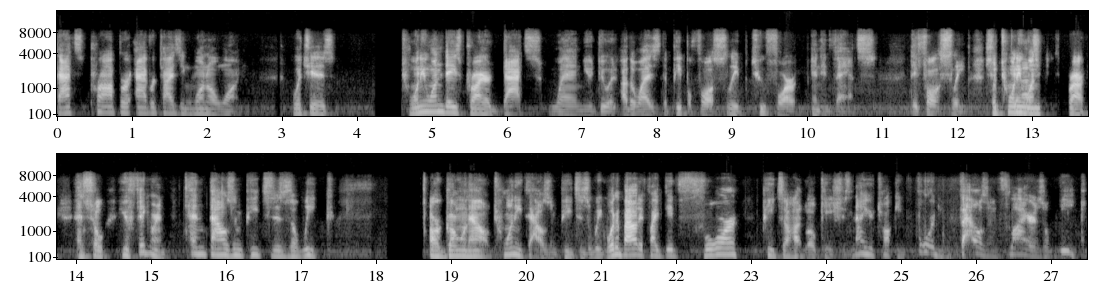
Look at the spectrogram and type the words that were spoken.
That's proper advertising 101, which is 21 days prior. That's when you do it. Otherwise, the people fall asleep too far in advance. They fall asleep. So 21 days prior. And so you're figuring 10,000 pizzas a week are going out, 20,000 pizzas a week. What about if I did four Pizza Hut locations? Now you're talking 40,000 flyers a week.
